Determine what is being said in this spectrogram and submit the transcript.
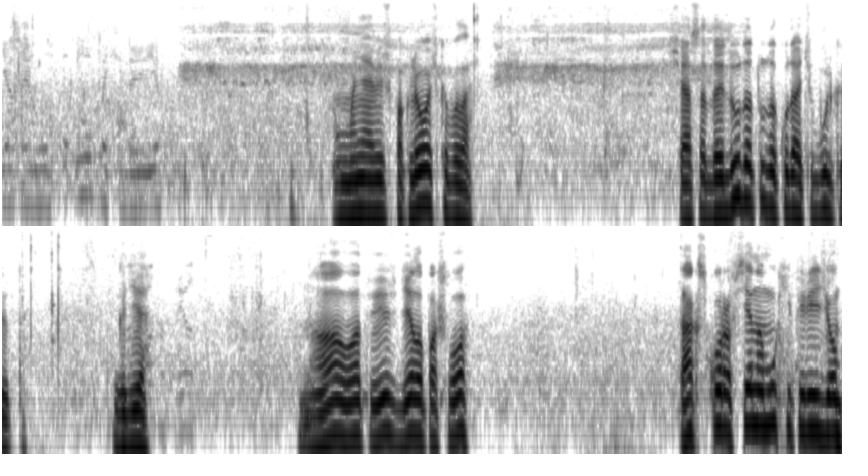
Я прям вот к котлу почти доехал. У меня, видишь, поклевочка была. Сейчас я дойду до туда, куда чебулькают-то. Где? Ну вот, видишь, дело пошло. Так скоро все на мухи перейдем.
